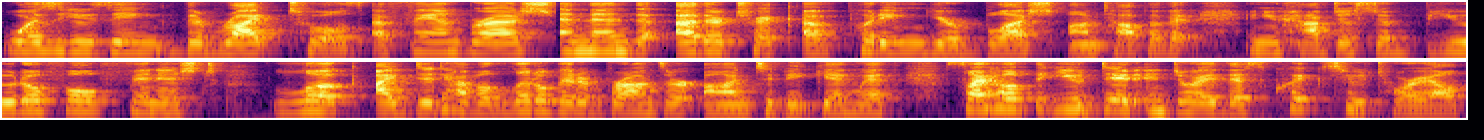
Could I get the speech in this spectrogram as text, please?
was using the right tools, a fan brush, and then the other trick of putting your blush on top of it. And you have just a beautiful finished look. I did have a little bit of bronzer on to begin with. So I hope that you did enjoy this quick tutorial.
